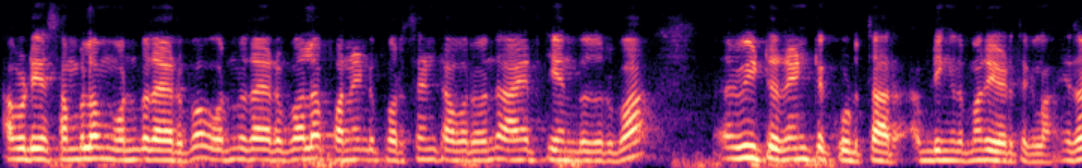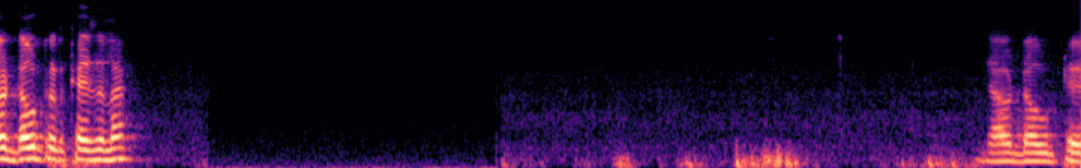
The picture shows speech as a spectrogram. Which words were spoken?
அவருடைய சம்பளம் ஒன்பதாயிரம் ரூபாய். ஒன்பதாயிரம் ரூபாயில் பன்னெண்டு பர்சன்ட் அவர் வந்து ஆயிரத்தி எண்பது ரூபாய் வீட்டு ரெண்ட்டு கொடுத்தார் அப்படிங்கிற மாதிரி எடுத்துக்கலாம். ஏதாவது டவுட் இருக்கா இதில்? டவுட்டு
